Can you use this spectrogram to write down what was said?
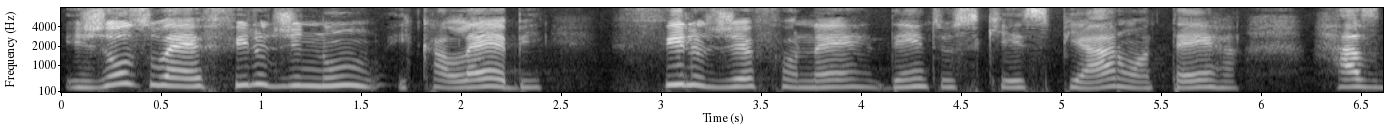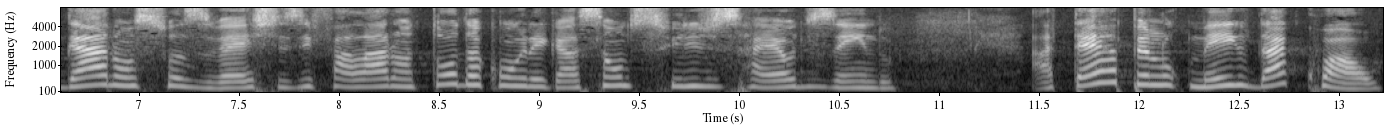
E Josué, filho de Num, e Caleb, filho de Jefoné, dentre os que espiaram a terra, rasgaram as suas vestes e falaram a toda a congregação dos filhos de Israel, dizendo: A terra pelo meio da qual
